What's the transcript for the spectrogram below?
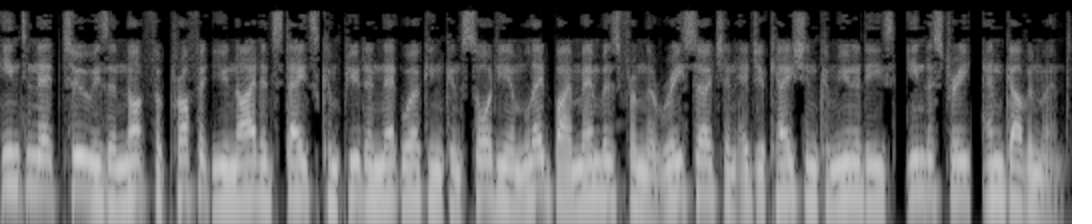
Internet 2 is a not-for-profit United States computer networking consortium led by members from the research and education communities, industry, and government.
